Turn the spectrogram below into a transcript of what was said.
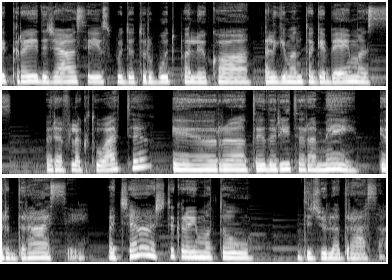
tikrai didžiausią įspūdį turbūt paliko Algymanto gebėjimas reflektuoti ir tai daryti ramiai ir drąsiai. O čia aš tikrai matau didžiulę drąsą.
